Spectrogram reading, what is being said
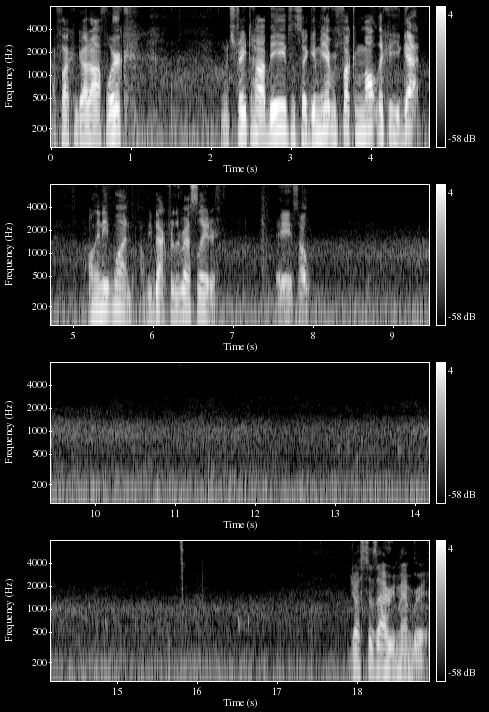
I fucking got off work, went straight to Habib's and said, "Give me every fucking malt liquor you got. I only need one. I'll be back for the rest later." Hey, so. Just as I remember it.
